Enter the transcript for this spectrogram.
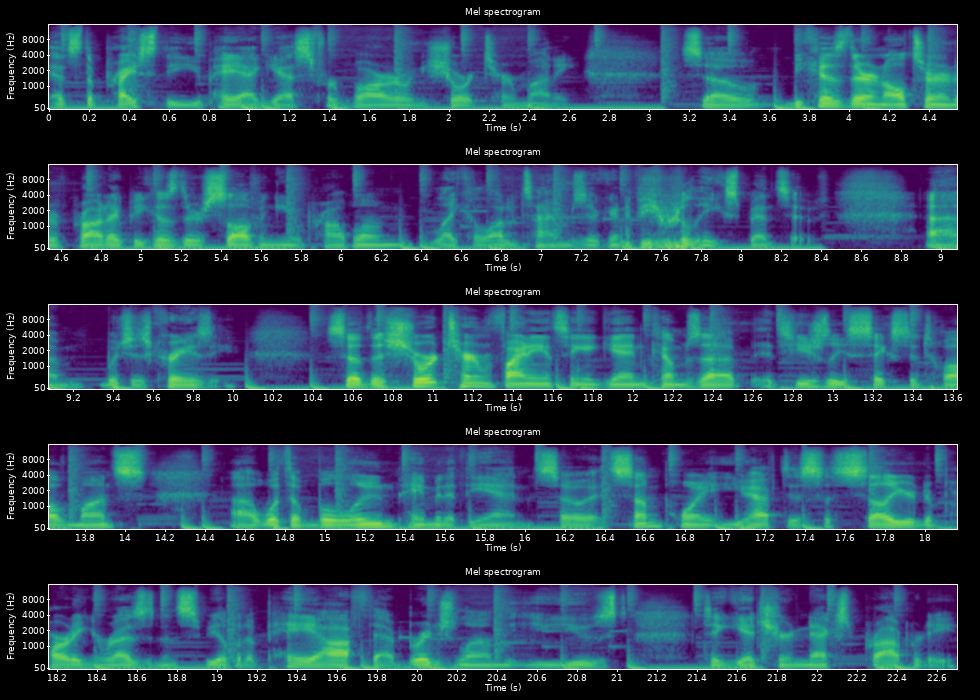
that's the price that you pay, I guess, for borrowing short-term money. So because they're an alternative product, because they're solving you a problem, like a lot of times they're going to be really expensive, um, which is crazy. So the short-term financing again comes up. It's usually six to twelve months uh, with a balloon payment at the end. So at some point, you have to sell your departing residence to be able to pay off that bridge loan that you used to get your next property.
